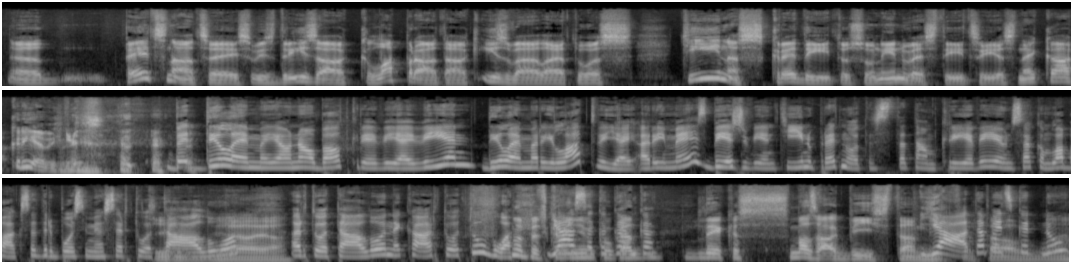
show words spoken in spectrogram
Pēcnācējs visdrīzāk labprātāk izvēlētos Ķīnas kredītus un investīcijas nekā Krievijas. Bet dilemma jau nav Baltkrievijai vien, dilemma arī Latvijai. Arī mēs bieži vien Ķīnu pretnostatām Krievijai un sakam, labāk sadarbosimies ar to tālo, jā, jā. ar to tālo nekā ar to tuvo. Nu, pēc, Jāsaka, gan, ka liekas mazāk bīstami. Jā, tāpēc, ka nu,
